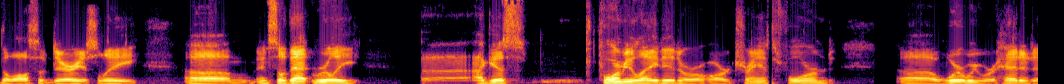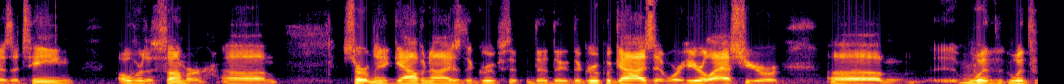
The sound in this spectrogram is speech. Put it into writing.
the loss of Darius Lee. Um, and so that really, uh, I guess, formulated or, or transformed uh, where we were headed as a team over the summer. Um, certainly, it galvanized the groups, the, the, the group of guys that were here last year. Um, with with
